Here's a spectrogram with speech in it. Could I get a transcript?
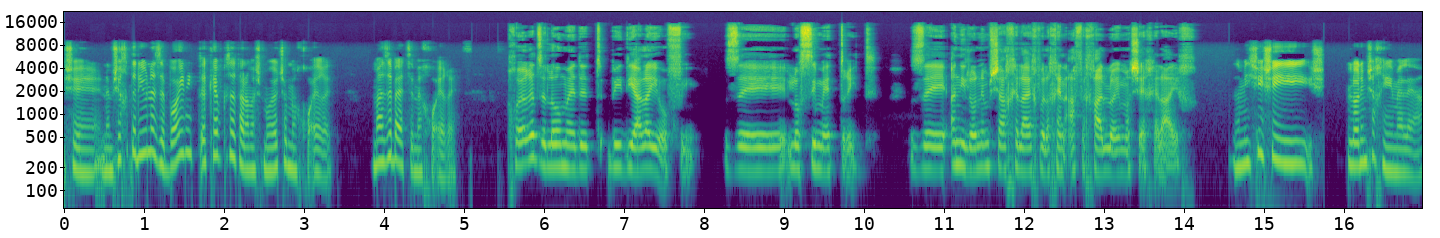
שנמשיך את הדיון הזה בואי נתעכב קצת על המשמעויות של מכוערת. מה זה בעצם מכוערת? מכוערת זה לא עומדת באידיאל היופי זה לא סימטרית זה אני לא נמשך אלייך ולכן אף אחד לא יימשך אלייך. זה מישהי שהיא לא נמשכים אליה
